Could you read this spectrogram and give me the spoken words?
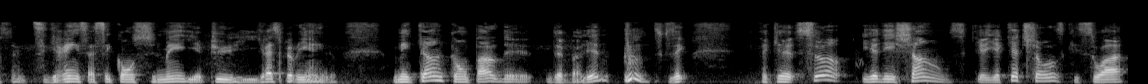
c'est un petit grain, ça s'est consumé, il y a plus, il reste plus rien. Mais quand on parle de, de bolides, excusez, fait que ça, il y a des chances qu'il y a quelque chose qui soit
